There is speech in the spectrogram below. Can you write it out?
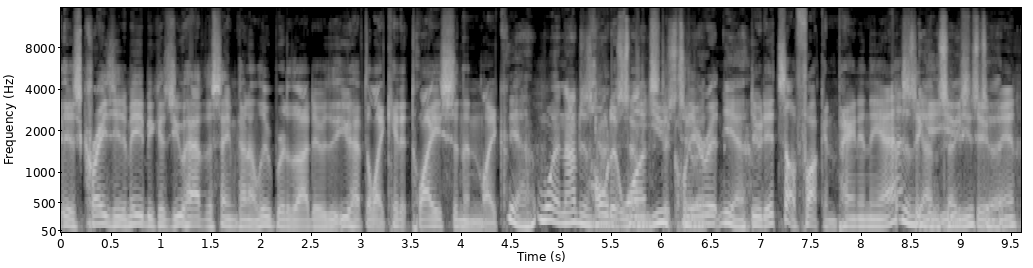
is crazy to me because you have the same kind of looper that I do. That you have to like hit it twice and then like Yeah, well, and I've just hold it so once to clear it. Yeah, dude, it's a fucking pain in the ass to get so used, used to, to, it, man.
